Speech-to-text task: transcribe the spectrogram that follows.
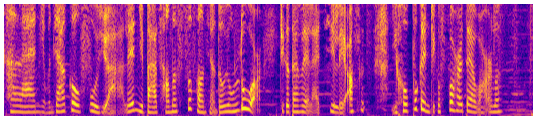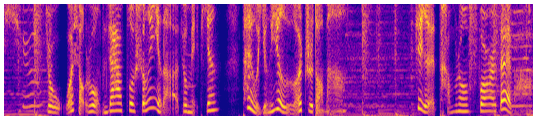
看来你们家够富裕啊，连你爸藏的私房钱都用路儿这个单位来计量，以后不跟你这个富二代玩了。就我小时候，我们家做生意的，就每天他有营业额，知道吗？这个也谈不上富二代吧。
